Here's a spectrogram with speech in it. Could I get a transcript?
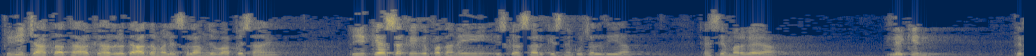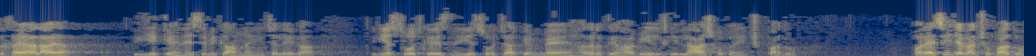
پھر یہ چاہتا تھا کہ حضرت آدم علیہ السلام جب واپس آئے تو یہ کہہ سکے کہ پتہ نہیں اس کا سر کس نے کچل دیا، کیسے مر گیا۔ لیکن پھر خیال آیا یہ کہنے سے بھی کام نہیں چلے گا۔ یہ سوچ کر اس نے یہ سوچا کہ میں حضرت حابیل کی لاش کو کہیں چھپا دوں اور ایسی جگہ چھپا دوں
